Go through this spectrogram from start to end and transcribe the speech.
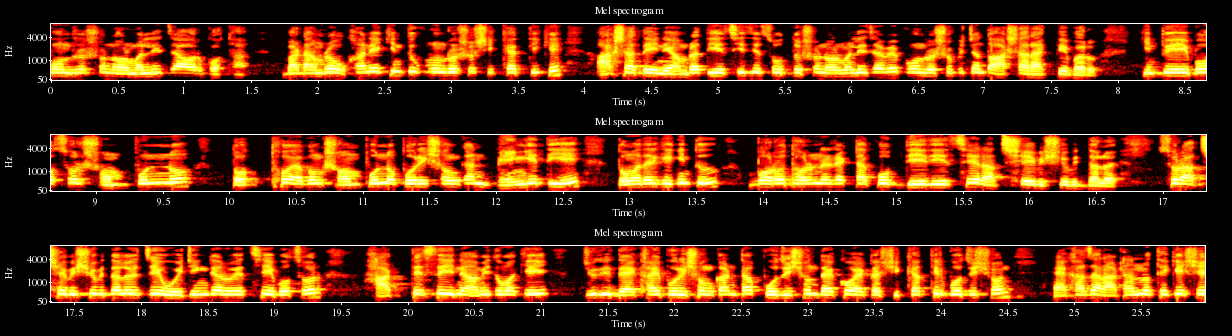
পনেরোশো নর্মালি যাওয়ার কথা। বাট আমরা ওখানে কিন্তু পনেরোশো শিক্ষার্থীকে আশা দেইনি। আমরা দিয়েছি যে চোদ্দশো নর্মালি যাবে, পনেরোশো পর্যন্ত আশা রাখতে পারো। কিন্তু এই বছর সম্পূর্ণ তথ্য এবং সম্পূর্ণ পরিসংখ্যান ভেঙে দিয়ে তোমাদেরকে কিন্তু বড় ধরনের একটা কোপ দিয়ে দিয়েছে রাজশাহী বিশ্ববিদ্যালয়। সো রাজশাহী বিশ্ববিদ্যালয়ের যে ওয়েটিংটা রয়েছে এবছর হাঁটতেছেই না। আমি তোমাকে যদি দেখাই পরিসংখ্যানটা পজিশন দেখো, একটা শিক্ষার্থীর পজিশন এক হাজার আটান্ন থেকে সে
